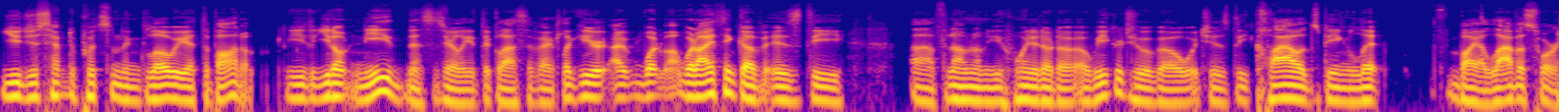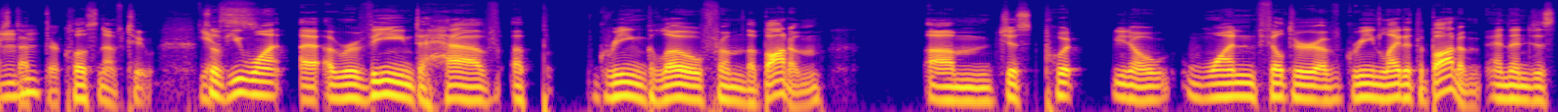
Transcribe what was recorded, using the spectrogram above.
you just have to put something glowy at the bottom. You you don't need necessarily the glass effect. Like you're I, what what I think of is the uh, phenomenon you pointed out a, a, week or two ago, which is the clouds being lit by a lava source mm-hmm. that they're close enough to. Yes. So if you want a, a ravine to have a green glow from the bottom, um, just put you know, one filter of green light at the bottom and then just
